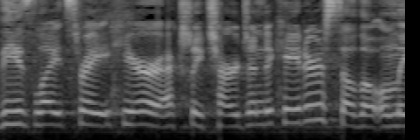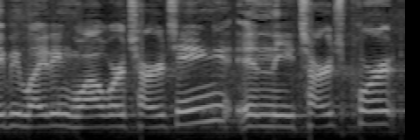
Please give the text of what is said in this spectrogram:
These lights right here are actually charge indicators, so they'll only be lighting while we're charging in the charge port,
